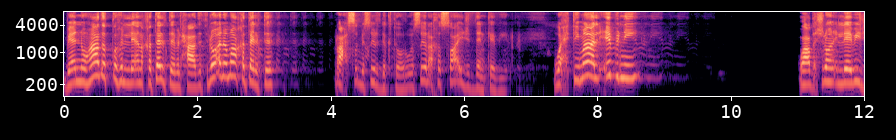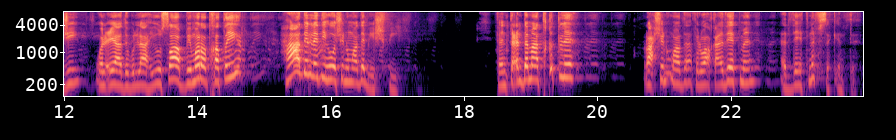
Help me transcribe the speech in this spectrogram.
بأنه هذا الطفل اللي أنا قتلته بالحادث لو أنا ما قتلته راح بيصير دكتور ويصير أخصائي جدا كبير. واحتمال ابني واضح شلون اللي بيجي والعياذ بالله يصاب بمرض خطير هذا الذي هو شنو ماذا بيشفيه. فأنت عندما تقتله راح شنو ماذا؟ في الواقع أذيت من؟ أذيت نفسك أنت.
